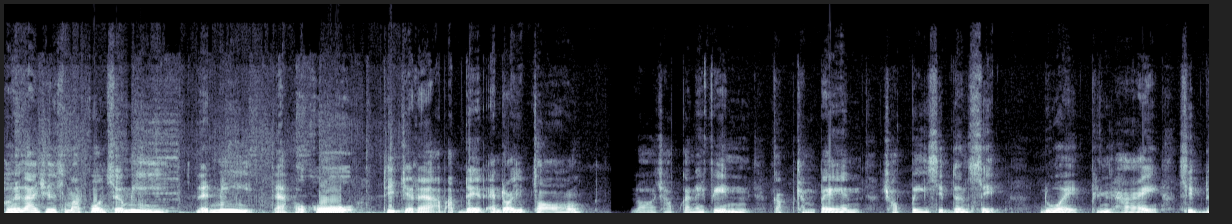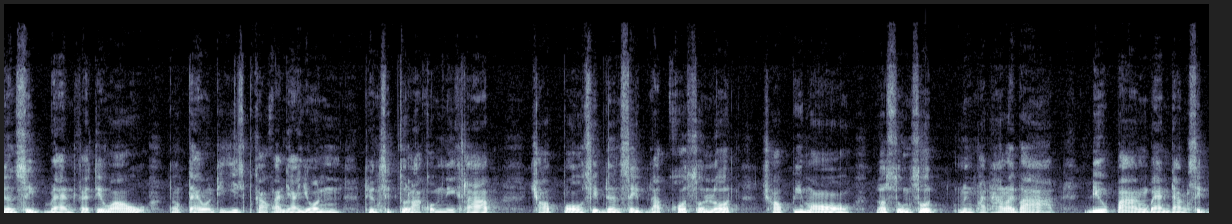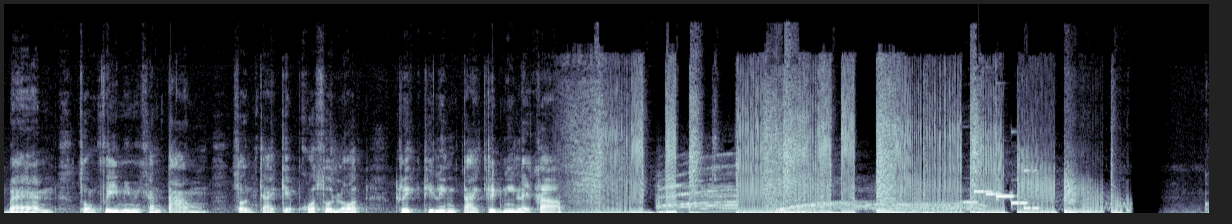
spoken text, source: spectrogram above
เผยรายชื่อสมาร์ทโฟน Xiaomi Redmi และ Poco ที่จะได้อัปอัปเดต Android 12 รอช็อปกันให้ฟินกับแคมเปญ Shopee 10 เดือน 10 ด้วยพิงไฮ10 เดือน 10 แบรนด์เฟสติวัลตั้งแต่วันที่ 29 กันยายน ถึง 10 ตุลาคมนี้ครับช็อปโปร 10 เดือน 10 รับโค้ดส่วนลดช็อปปี้มอลลดสูงสุด 1,500 บาท ดิวปังแบรนด์ดัง 10 แบรนด์ ส่งฟรีไม่มีขั้นต่ำ สนใจเก็บโค้ดส่วนลด คลิกที่ลิงก์ใต้คลิปนี้เลยครับ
